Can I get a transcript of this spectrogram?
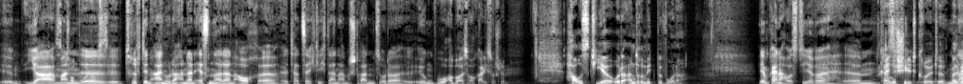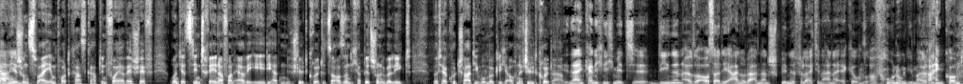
Ähm, ja, man äh, trifft den einen oder mhm. anderen Essener dann auch äh, tatsächlich dann am Strand oder äh, irgendwo, aber ist auch gar nicht so schlimm. Haustier oder andere Mitbewohner? Wir haben keine Haustiere. Ähm, keine Schildkröte, weil nein. wir haben hier schon zwei im Podcast gehabt, den Feuerwehrchef und jetzt den Trainer von RWE, die hatten eine Schildkröte zu Hause und ich habe jetzt schon überlegt, wird Herr Kutschati womöglich auch eine Schildkröte haben? Nein, kann ich nicht mit äh, dienen, also außer der ein oder anderen Spinne vielleicht in einer Ecke unserer Wohnung, die mal reinkommt,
